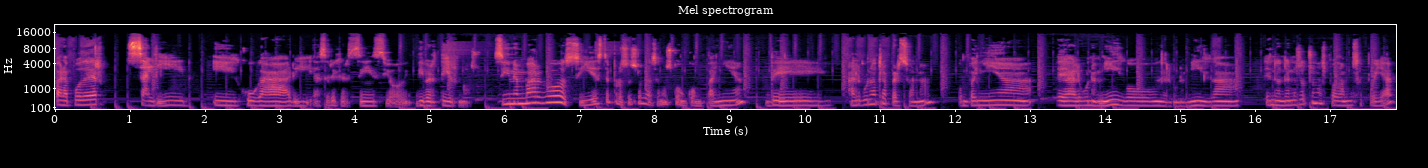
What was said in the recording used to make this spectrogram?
para poder salir y jugar y hacer ejercicio y divertirnos. Sin embargo, si este proceso lo hacemos con compañía de alguna otra persona, compañía de algún amigo, de alguna amiga, en donde nosotros nos podamos apoyar,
